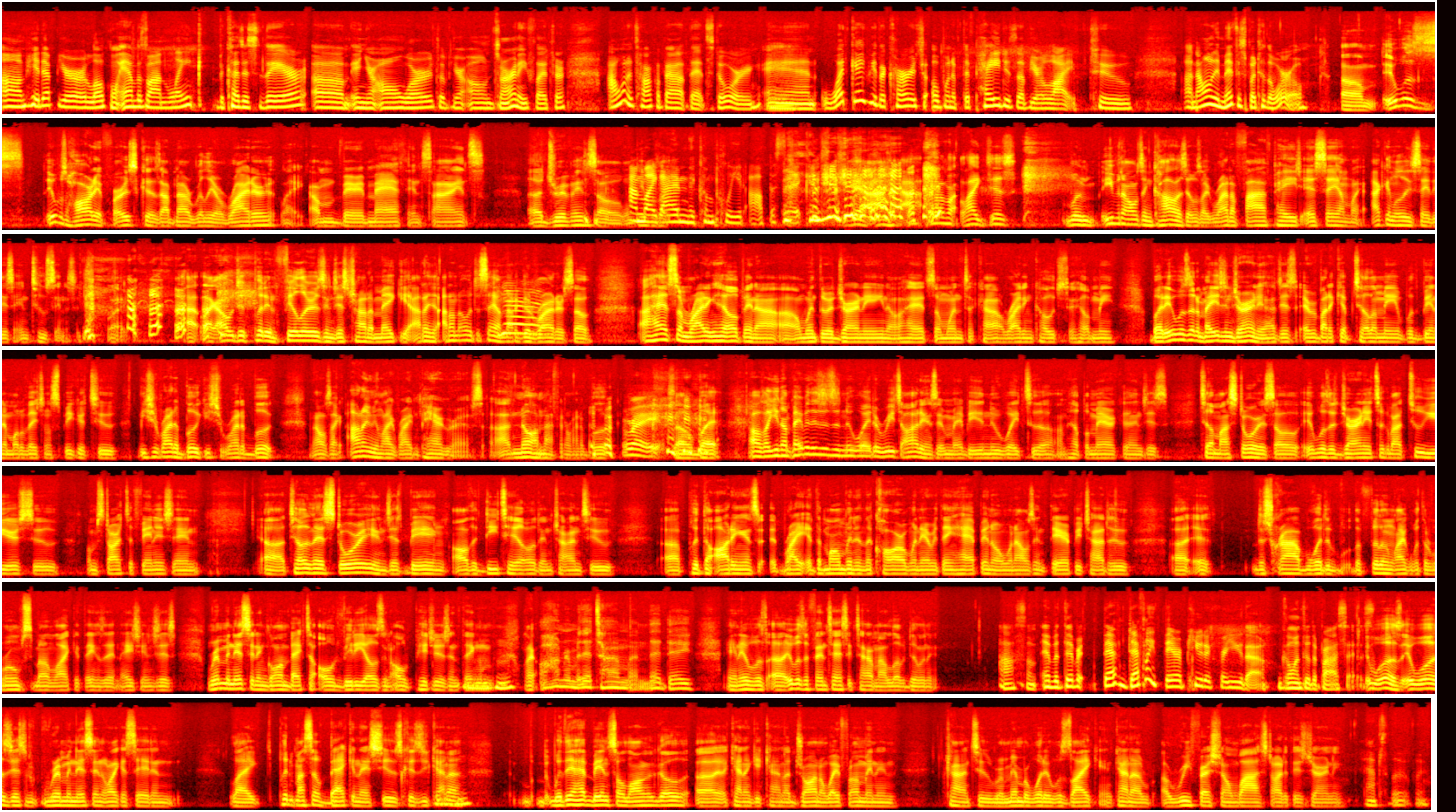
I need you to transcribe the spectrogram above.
um, hit up your local Amazon link because it's there um, in your own words of your own journey, Fletcher. I want to talk about that story mm. and what gave you the courage to open up the pages of your life to uh, not only Memphis but to the world. Um, it was it was hard at first because I'm not really a writer. Like I'm very math and science uh, driven. So I'm like, like, I'm the complete opposite. yeah, I, I, I, like just when even I was in college, it was like write a five page essay. I'm like, I can literally say this in two sentences. Like, I, like I would just put in fillers and just try to make it. I don't, I don't know what to say. I'm yeah. not a good writer, so I had some writing help, and I, went through a journey. You know, I had someone to kind of writing coach to help me, but it was an amazing journey. I just everybody kept telling me with being a motivational speaker to you should write a book. You should write a book, and I was like, I don't even like writing paragraphs. I know I'm not gonna write a book. right. So, but I was like, you know, maybe this is a new way to reach audience, and maybe a new way to um, help America and just tell my story. So it was a journey. It took about two years to from start to finish, and uh, telling that story and just being all the detailed and trying to uh, put the audience right at the moment in the car when everything happened or when I was in therapy, try to uh, it, describe what the feeling like, what the room smelled like, and things of that nature, and just reminiscing and going back to old videos and old pictures and things mm-hmm. like, oh, I remember that time and that day, and it was uh, it was a fantastic time. I love doing it. Awesome, and but definitely therapeutic for you though, going through the process. It was, it was just reminiscing, like I said, and like putting myself back in that shoes because you kind of. Mm-hmm with it have been so long ago, uh, I kind of get kind of drawn away from it and trying to remember what it was like and kind of a refresh on why I started this journey. Absolutely.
